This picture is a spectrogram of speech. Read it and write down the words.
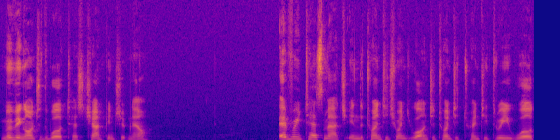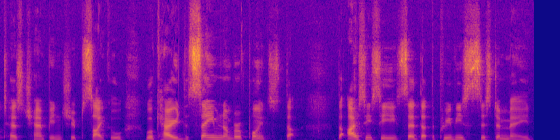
Moving on to the World Test Championship now. Every test match in the 2021 to 2023 World Test Championship cycle will carry the same number of points. The, the ICC said that the previous system made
